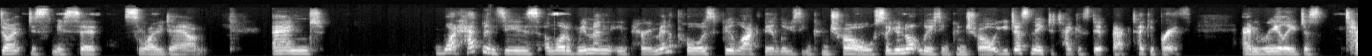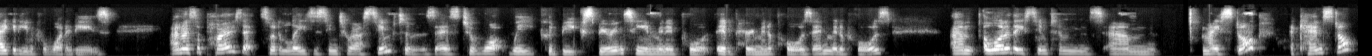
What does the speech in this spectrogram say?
don't dismiss it, slow down. And what happens is a lot of women in perimenopause feel like they're losing control. So you're not losing control. You just need to take a step back, take a breath, and really just take it in for what it is. And I suppose that sort of leads us into our symptoms as to what we could be experiencing in menopause, in perimenopause and menopause. Um, a lot of these symptoms um, may stop, uh, can stop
